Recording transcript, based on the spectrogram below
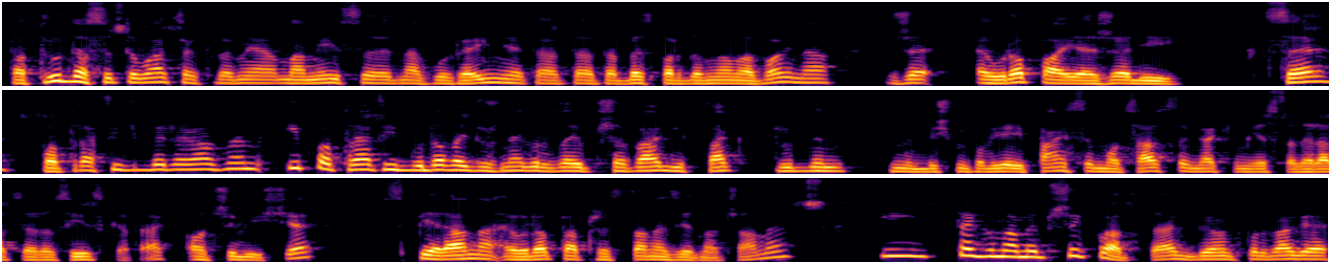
ta trudna sytuacja, która miała, ma miejsce na Ukrainie, ta, ta, ta bezpardonowna wojna, że Europa, jeżeli chce, potrafić być razem i potrafi budować różnego rodzaju przewagi tak trudnym, byśmy powiedzieli, państwem, mocarstwem, jakim jest Federacja Rosyjska, tak? Oczywiście wspierana Europa przez Stany Zjednoczone, i tego mamy przykład, tak? biorąc pod uwagę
